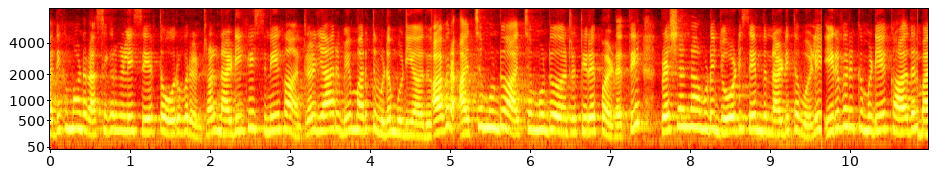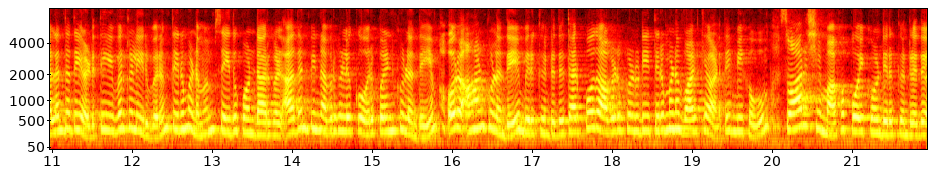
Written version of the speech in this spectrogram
அதிகமான ரசிகர்களை சேர்த்த ஒருவர் என்றால் நடிகை சினேகா என்றால் யாருமே மறுத்துவிட முடியாது. அவர் அச்சமுண்டு அச்சமுண்டு என்ற திரைப்படத்தில் பிரசன்னாவுடன் ஜோடி சேர்ந்து நடித்த வழி இருவருக்கும் இடையே காதல் மலர்ந்ததை அடுத்து இவர்கள் இருவரும் திருமணமும் செய்து கொண்டார்கள். அதன் பின் அவர்களுக்கு ஒரு பெண் குழந்தையும் ஒரு ஆண் குழந்தையும் இருக்கின்றது. தற்போது அவர்களுடைய திருமண வாழ்க்கையானது மிகவும் சுவாரஸ்யமாக போய்க் கொண்டிருக்கின்றது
